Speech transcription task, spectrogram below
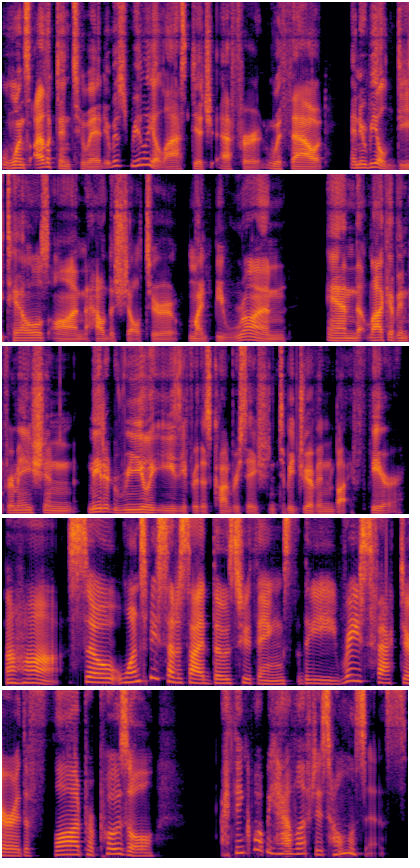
once I looked into it, it was really a last ditch effort without any real details on how the shelter might be run and that lack of information made it really easy for this conversation to be driven by fear. Uh huh. So once we set aside those two things, the race factor, the flawed proposal, I think what we have left is homelessness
